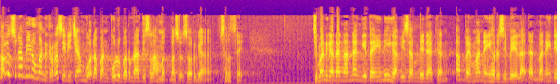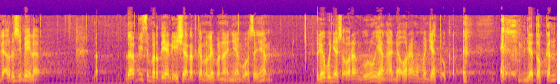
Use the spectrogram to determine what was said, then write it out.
kalau sudah minuman keras dicambuk 80 baru nanti selamat masuk surga. Selesai. Cuman kadang-kadang kita ini nggak bisa membedakan apa yang mana yang harus dibela dan mana yang tidak harus dibela. Tapi seperti yang diisyaratkan oleh penanya bahwasanya beliau punya seorang guru yang ada orang yang menjatuhkan. Menjatuhkan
